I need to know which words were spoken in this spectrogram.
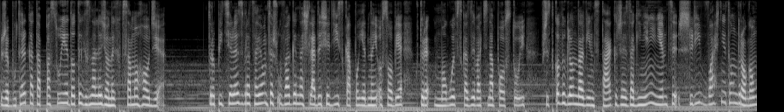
że butelka ta pasuje do tych znalezionych w samochodzie. Tropiciele zwracają też uwagę na ślady siedziska po jednej osobie, które mogły wskazywać na postój. Wszystko wygląda więc tak, że zaginieni Niemcy szli właśnie tą drogą,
